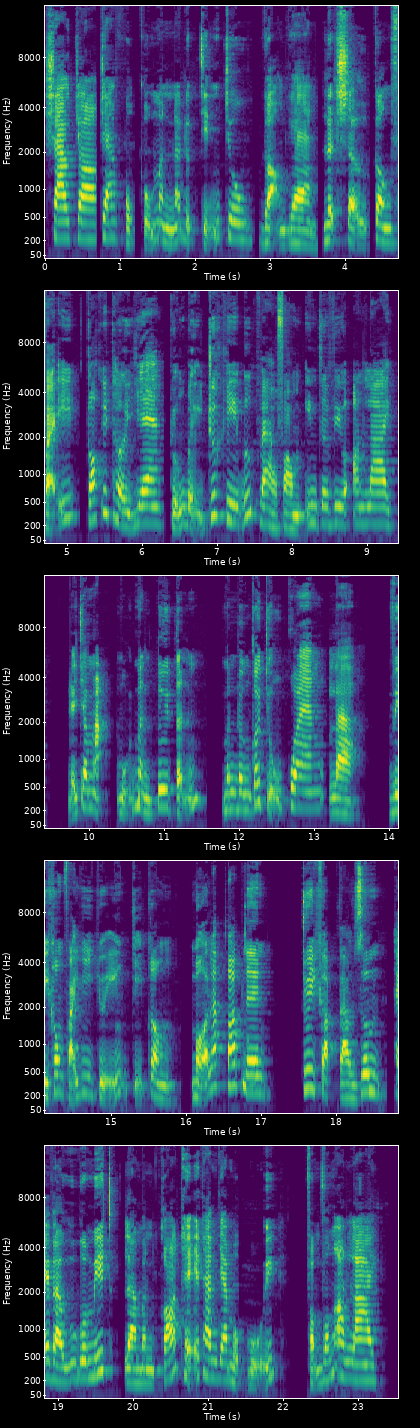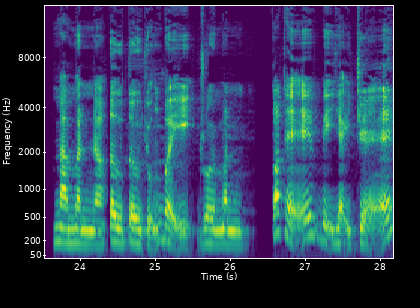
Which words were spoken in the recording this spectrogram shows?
sao cho trang phục của mình nó được chỉnh chu, gọn gàng, lịch sự. Cần phải có cái thời gian chuẩn bị trước khi bước vào phòng interview online để cho mặt mũi mình tươi tỉnh. Mình đừng có chủ quan là vì không phải di chuyển, chỉ cần mở laptop lên, truy cập vào Zoom hay vào Google Meet là mình có thể tham gia một buổi phỏng vấn online mà mình à, từ từ chuẩn bị rồi mình có thể bị dậy trễ,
